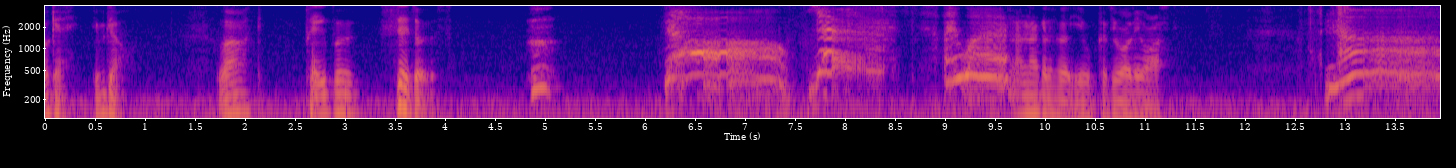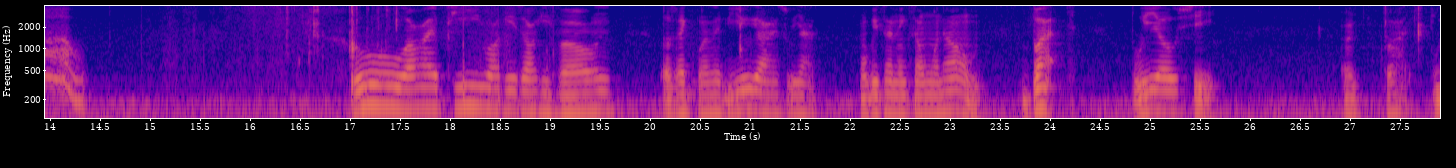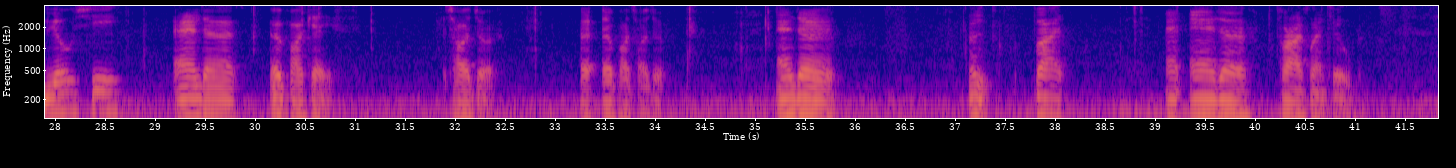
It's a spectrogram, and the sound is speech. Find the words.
okay, here we go. rock, paper, scissors. no! Yes! I won! I'm not gonna hurt you because you already lost. No! Ooh, R.I.P. Walkie Talkie phone. Looks like one of you guys we have will be sending someone home. But Blioshi. But Blioshi and uh AirPod case. Charger. Uh, AirPod charger. And uh mm, but and and uh Piranha Plant 2.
